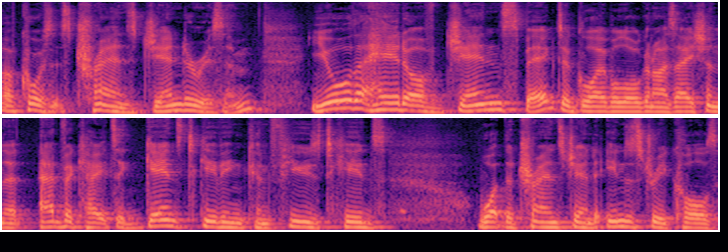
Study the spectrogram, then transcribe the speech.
Of course, it's transgenderism. You're the head of GenSpect, a global organisation that advocates against giving confused kids what the transgender industry calls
